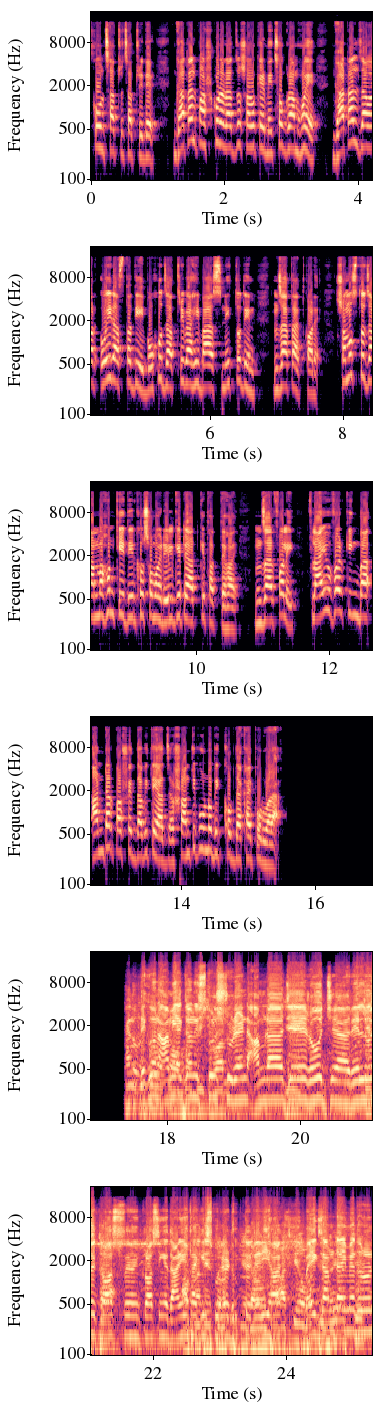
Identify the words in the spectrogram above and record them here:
স্কুল ছাত্রছাত্রীদের। ঘাটাল পাঁশকুড়া রাজ্য সড়কের মেছগ্রাম হয়ে ঘাটাল যাওয়ার ওই রাস্তা দিয়ে বহু যাত্রীবাহী বাস নিত্যদিন যাতায়াত করে। সমস্ত যানবাহনকেই দীর্ঘ সময় রেলগেটে আটকে থাকতে হয়, যার ফলে ফ্লাইওভার কিংবা আন্ডারপাসের দাবিতে আজ শান্তিপূর্ণ বিক্ষোভ দেখায় পড়ুয়ারা। দেখুন আমি একজন স্কুল স্টুডেন্ট আমরা যে রোজ রেলওয়ে ক্রস ক্রসিংয়ে দাঁড়িয়ে থাকি স্কুলে ঢুকতে দেরি হয়। বা এক্সাম টাইমে ধরুন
